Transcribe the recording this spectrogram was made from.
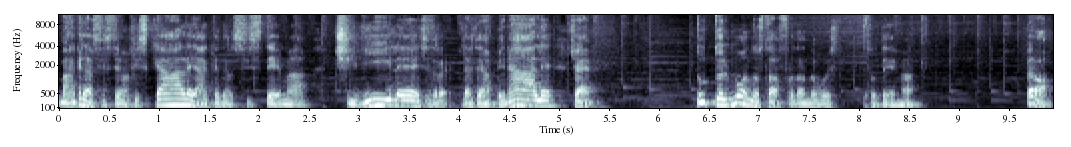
ma anche dal sistema fiscale, anche dal sistema civile, eccetera, dal tema penale, cioè tutto il mondo sta affrontando questo tema. Però,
